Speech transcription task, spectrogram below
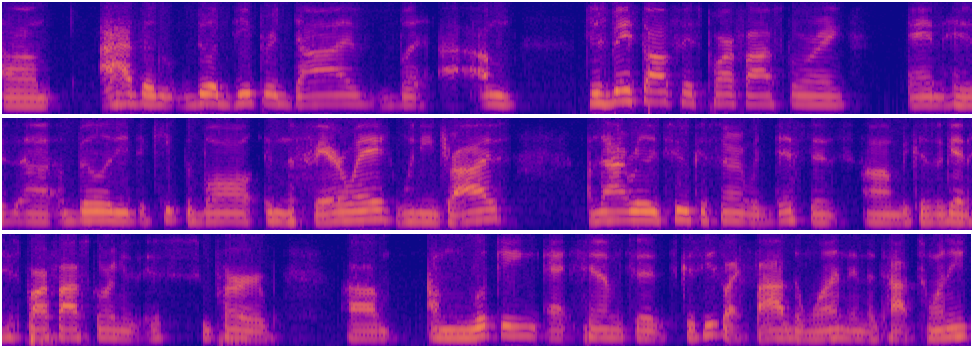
Um, I had to do a deeper dive, but I'm just based off his par five scoring and his uh, ability to keep the ball in the fairway when he drives. I'm not really too concerned with distance um, because again, his par five scoring is, is superb. Um, I'm looking at him to because he's like five to one in the top twenty,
